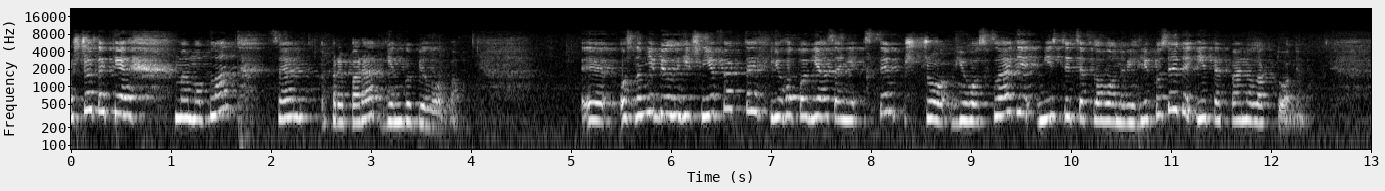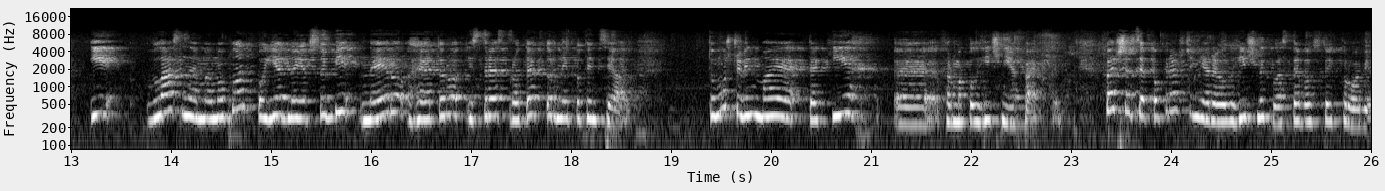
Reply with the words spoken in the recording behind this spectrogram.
Що таке мемоплант? Це препарат гінгобілоба. Е, Основні біологічні ефекти його пов'язані з тим, що в його складі містяться флавонові глікозиди і терпенолактони. І власне мемоплант поєднує в собі нейро, гетеро і стрес-протекторний потенціал, тому що він має такі е, фармакологічні ефекти. Перше це покращення реологічних властивостей крові,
